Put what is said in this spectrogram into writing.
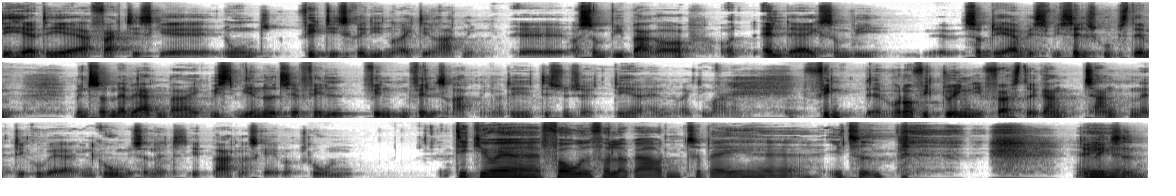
Det her, det er faktisk øh, nogle vigtige skridt i den rigtige retning, øh, og som vi bakker op. Og alt er ikke, som vi øh, som det er, hvis vi selv skulle bestemme. Men sådan er verden bare ikke. Vi, vi er nødt til at fælde, finde den fælles retning, og det, det synes jeg, det her handler rigtig meget om. Fink, øh, hvornår fik du egentlig første gang tanken, at det kunne være en god med sådan et, et partnerskab om skolen? Det gjorde jeg forud for lockouten tilbage øh, i tiden. Det er længe siden. Øh,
